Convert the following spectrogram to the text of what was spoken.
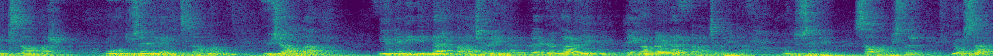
intizam var. Bu düzeni ve intizamı Yüce Allah bir nevi dinler aracılığıyla ve gönderdiği peygamberler aracılığıyla bu düzeni sağlamıştır. Yoksa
